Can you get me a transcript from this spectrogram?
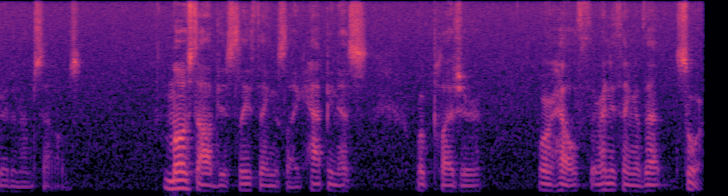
good in themselves. Most obviously, things like happiness or pleasure or health or anything of that sort.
